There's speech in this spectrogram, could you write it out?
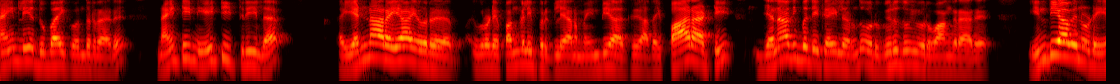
நைன்லேயே துபாய்க்கு வந்துடுறாரு. நைன்டீன் எயிட்டி த்ரீல என்ஆர்ஐயா இவர் இவருடைய பங்களிப்பு இருக்கு இல்லையா நம்ம இந்தியாவுக்கு. அதை பாராட்டி ஜனாதிபதி கையிலிருந்து ஒரு விருதும் இவர் வாங்குறாரு. இந்தியாவினுடைய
